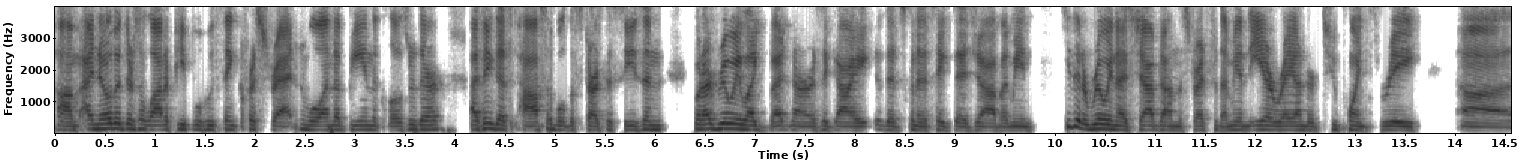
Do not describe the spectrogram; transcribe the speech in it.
Um, I know that there's a lot of people who think Chris Stratton will end up being the closer there. I think that's possible to start the season, but I really like Bednar as a guy that's going to take that job. I mean, he did a really nice job down the stretch for them. He had an ERA under 2.3. Uh,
